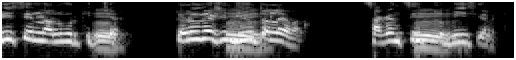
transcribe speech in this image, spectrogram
బీసీలు నలుగురికి ఇచ్చారు. తెలుగుదేశం Hmm. జీవితంలో ఇవ్వాలి సగం సీట్లు. బీసీలకి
